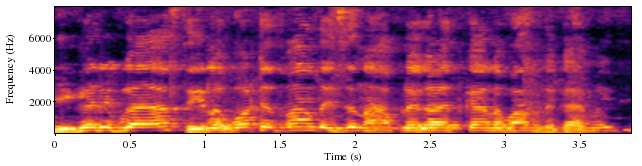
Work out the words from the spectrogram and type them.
ही गरीब गाय असते हिला गोट्यात बांधायचं ना आपल्या गाळ्यात कायला बांधलं काय माहिती?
